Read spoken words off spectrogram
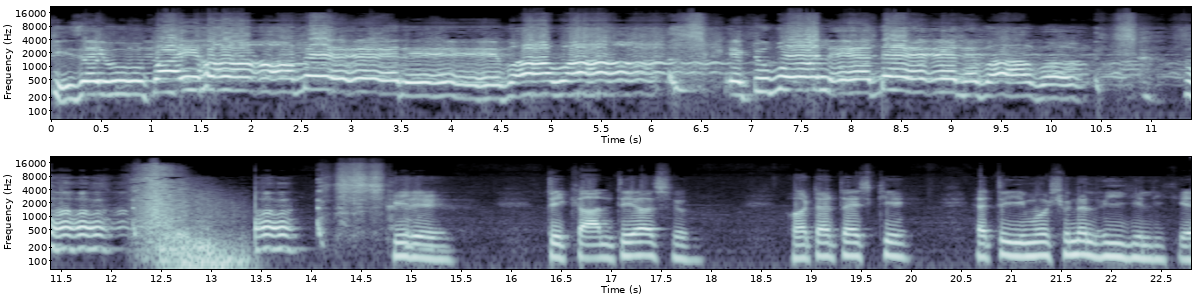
কি যে উপায় হবে একটু বলে দেন বাবা। কিরে তুই কানতে আসো হঠাৎ আজকে এত ইমোশনাল হয়ে গেলি কে?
